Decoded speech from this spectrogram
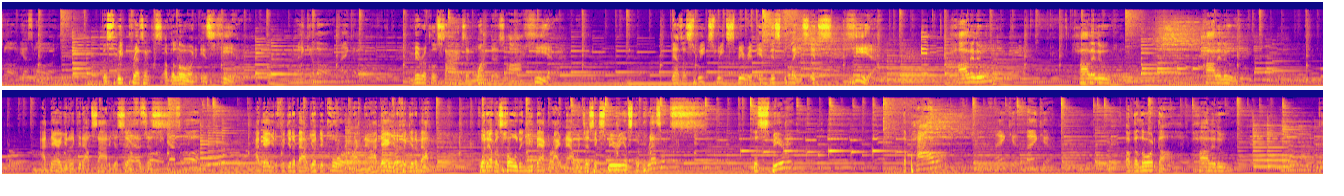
Lord. Yes, Lord. The sweet presence of the Lord is here. Thank you, Lord. Thank you, Lord. Miracles, signs, and wonders are here. There's a sweet, sweet spirit in this place. It's here. Hallelujah. Hallelujah. Hallelujah. Dare you to get outside of yourself Yes, and just. Lord. Yes, Lord. I dare you to forget about your decorum right now. I dare you to forget about whatever's holding you back right now and just experience the presence, the spirit, the power Thank you. Thank you. of the Lord God. Hallelujah.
